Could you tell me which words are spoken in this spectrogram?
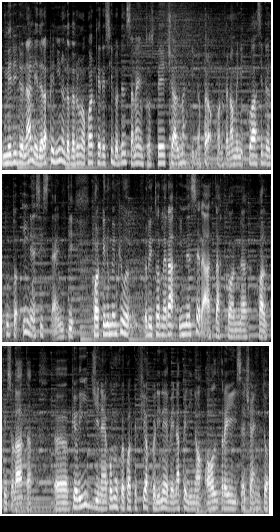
meridionali dell'Appennino dove avremo qualche residuo densamento specie al mattino, però con fenomeni quasi del tutto inesistenti. Qualche nube in più ritornerà in serata con qualche isolata eh, pioviggine comunque qualche fiocco di neve in Appennino oltre i 600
